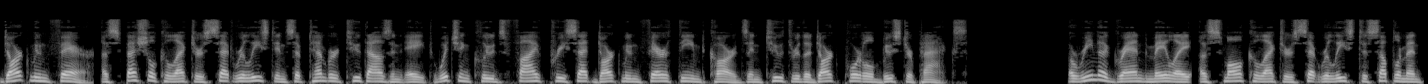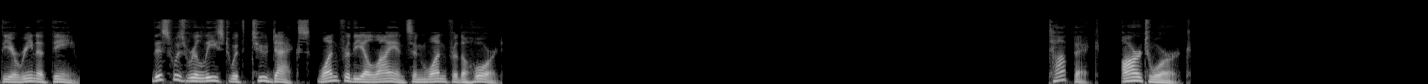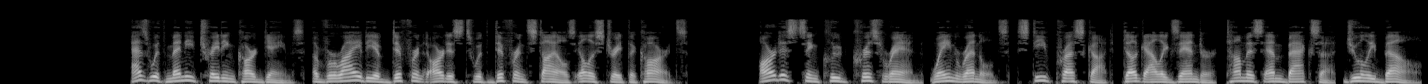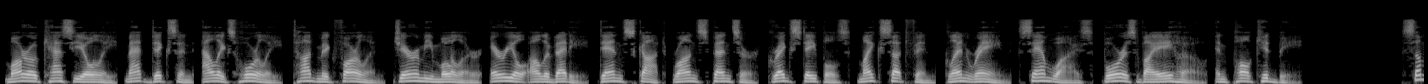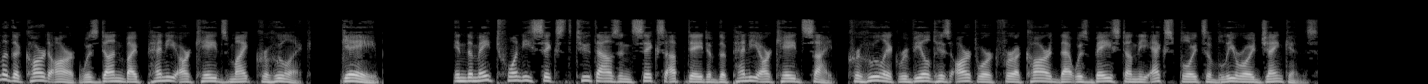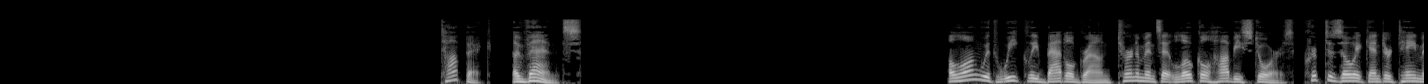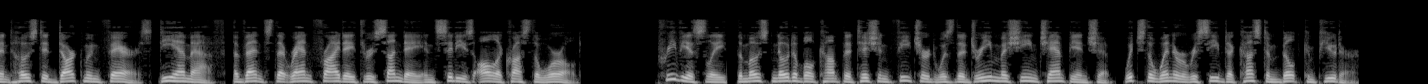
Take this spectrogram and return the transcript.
Darkmoon Fair, a special collector's set released in September 2008 which includes five preset Darkmoon Fair themed cards and two Through the Dark Portal booster packs. Arena Grand Melee, a small collector's set released to supplement the arena theme. This was released with two decks, one for the Alliance and one for the Horde. Artwork As with many trading card games, a variety of different artists with different styles illustrate the cards. Artists include Chris Rahn, Wayne Reynolds, Steve Prescott, Doug Alexander, Thomas M. Baxa, Julie Bell, Mauro Cassioli, Matt Dixon, Alex Horley, Todd McFarlane, Jeremy Moeller, Ariel Olivetti, Dan Scott, Ron Spencer, Greg Staples, Mike Sutphin, Glenn Rane, Samwise, Boris Vallejo, and Paul Kidby. Some of the card art was done by Penny Arcade's Mike Krahulik. Gabe in the May 26, 2006 update of the Penny Arcade site, Krahulik revealed his artwork for a card that was based on the exploits of Leeroy Jenkins. Events Along with weekly Battleground tournaments at local hobby stores, Cryptozoic Entertainment hosted Darkmoon Fairs DMF, events that ran Friday through Sunday in cities all across the world. Previously, the most notable competition featured was the Dream Machine Championship, which the winner received a custom-built computer.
